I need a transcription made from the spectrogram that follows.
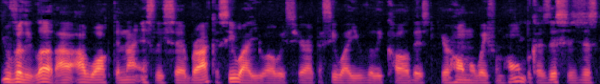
you really love. I, I walked in and I instantly said bro I can see why you always here. I can see why you really call this your home away from home because this is just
